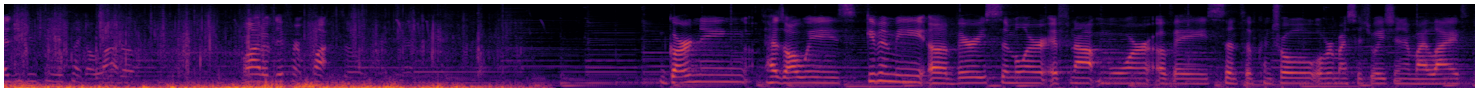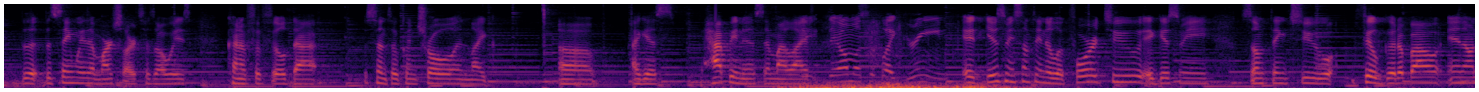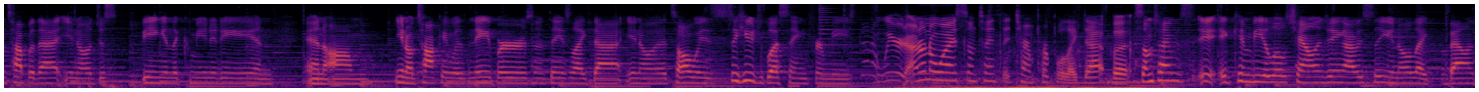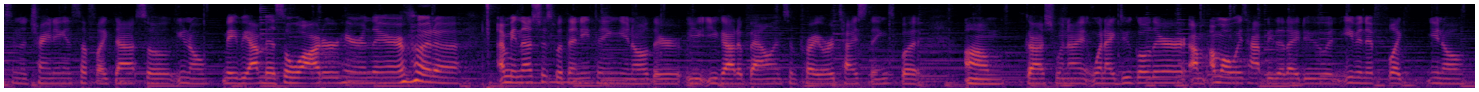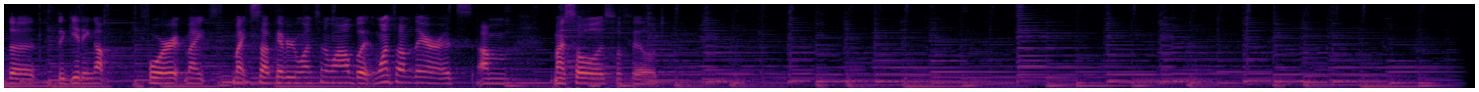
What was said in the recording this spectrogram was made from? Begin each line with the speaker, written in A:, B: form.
A: as you can see, it's like a lot of, a lot of different plot zones. Gardening has always given me a very similar, if not more, of a sense of control over my situation in my life. The, the same way that martial arts has always kind of fulfilled that sense of control and like, uh, I guess, happiness in my life. They almost look like green. It gives me something to look forward to. It gives me something to feel good about. And on top of that, you know, just being in the community and and um, you know talking with neighbors and things like that you know it's always it's a huge blessing for me it's kind of weird i don't know why sometimes they turn purple like that but sometimes it, it, can be a little challenging obviously you know like balancing the training and stuff like that so you know maybe i miss a water here and there but uh, I mean, that's just with anything, you know, there, you, you got to balance and prioritize things. But um, gosh, when I, when I do go there, I'm, I'm always happy that I do. And even if like, you know, the, the getting up for it might, might suck every once in a while, but once I'm there, it's, um, my soul is fulfilled.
